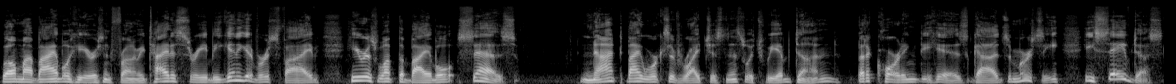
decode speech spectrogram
Well, my Bible here is in front of me. Titus 3, beginning at verse 5, here is what the Bible says not by works of righteousness which we have done, but according to his, God's mercy, he saved us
